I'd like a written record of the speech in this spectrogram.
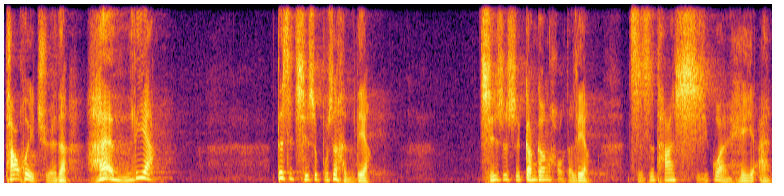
他会觉得很亮，但是其实不是很亮，其实是刚刚好的亮，只是他习惯黑暗。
